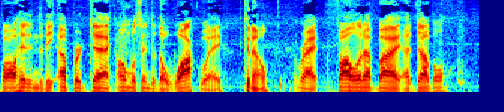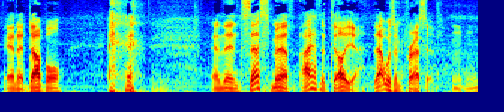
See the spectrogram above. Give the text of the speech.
ball hit into the upper deck, almost into the walkway. Cano. Right. Followed up by a double and a double. and then Seth Smith, I have to tell you, that was impressive. Mm-hmm.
